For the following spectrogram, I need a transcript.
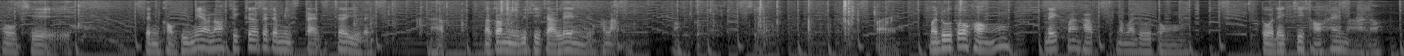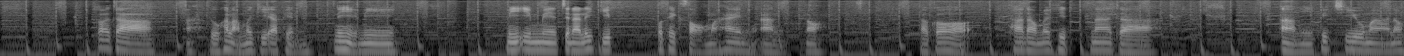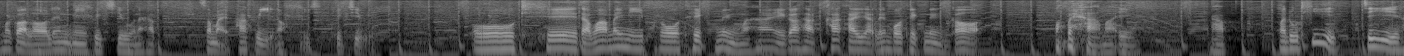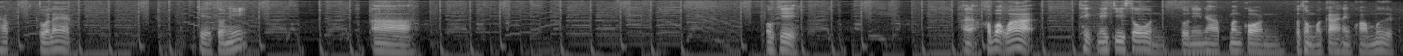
โอเค เป็นของพรีเมียมเนาะทิกเกอร์ก็จะมีสแตนทิกเกอร์อยู่เลยนะครับ แล้วก็มีวิธีการเล่นอยู่ข้างหลังไป มาดูตัวของเด็กบ้างครับ เรามาดูตรงตัวเด็กที่เขาให้มาเนาะ ก็จะะดูข้างหลังเมื่อกี้แอบเห็น นี่มีมี Imaginary Gift Protect 2 มาให้ 1 อันเนาะแล้วก็ถ้าเราไม่ผิดน่าจะอ่ามี Quick Shield มาเนาะเมื่อก่อนเราเล่นมี Quick Shield นะครับ สมัยภาควีเนาะมี Quick Shield โอเค แต่ว่าไม่มี Protect 1 มาให้ ก็ถ้าใครอยากเล่น Protect 1 ก็ต้องไปหามาเองนะครับ มาดูที่ G ครับ ตัวแรก โอเค ตัวนี้อ่าโอเค เขาบอกว่าเทคใน G Zone ตัวนี้นะครับ มังกรปฐมกาลแห่งความมืด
